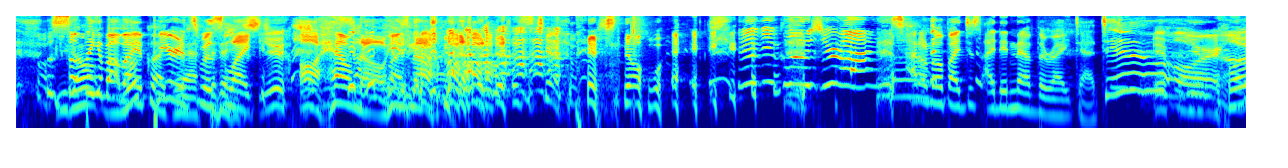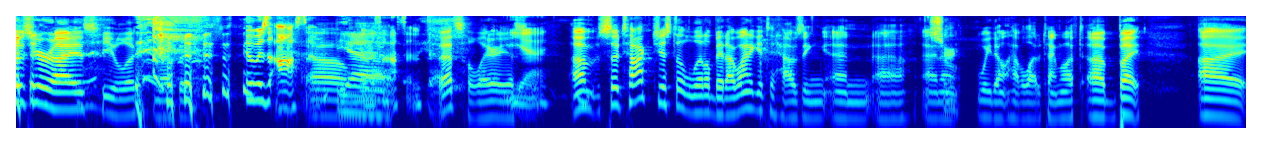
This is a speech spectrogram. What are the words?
something about my look like appearance was like, Methodist. oh hell no, he's not. There's no way. if you close your eyes I don't know if I just I didn't have the right tattoo If or you close your eyes, he looks nothing. It was awesome. Oh, Yeah. It was awesome. That's hilarious. Yeah. Um, so talk just a little bit. I want to get to housing, and uh, I Sure. know we don't have a lot of time left. Uh, but uh,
